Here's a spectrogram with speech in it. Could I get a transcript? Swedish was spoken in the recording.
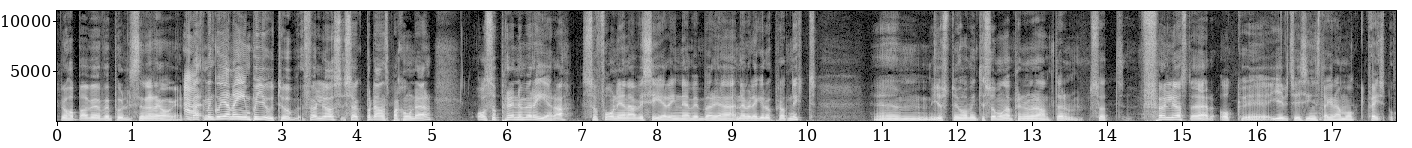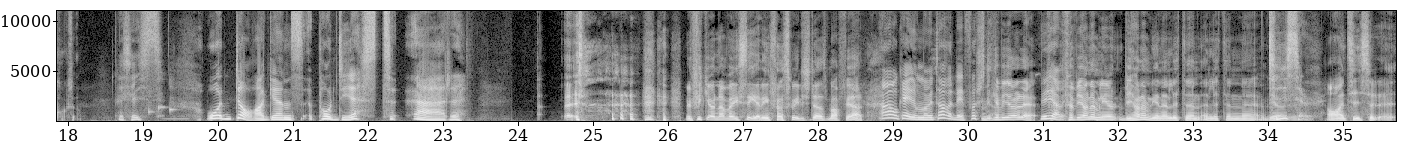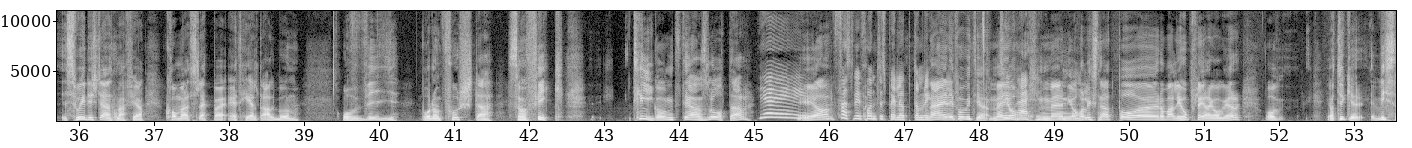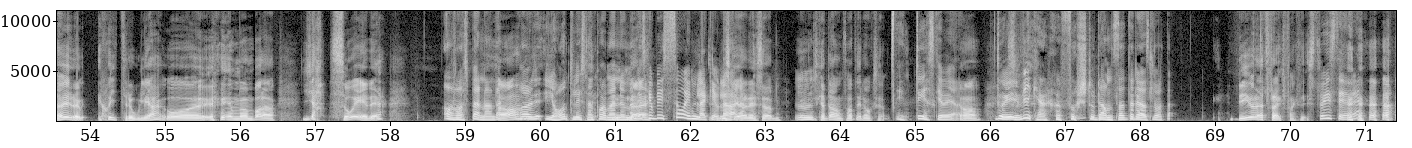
Då hoppar vi över pulsen den här gången. Men, men gå gärna in på Youtube, följ oss, sök på Danspassion där. Och så prenumerera så får ni en avisering när vi, börjar, när vi lägger upp något nytt. Ehm, just nu har vi inte så många prenumeranter så att följ oss där och eh, givetvis Instagram och Facebook också. Precis. Och dagens poddgäst är... Nu fick jag en avisering från Swedish Dance Mafia här. Ja ah, okej, då må vi ta det först då. Ska vi göra det? Det gör vi. För vi har nämligen, vi har nämligen en liten... En liten eh, vi har- Teaser. Ja, en teaser. Swedish Dance Mafia kommer att släppa ett helt album. Och vi var de första som fick tillgång till hans låtar. Yay! Ja. Fast vi får inte spela upp dem riktigt. Nej, det får vi inte göra. Men jag, men jag har lyssnat på eh, dem allihop flera gånger. Och jag tycker vissa är skitroliga och man bara, ja, så är det. Åh, vad spännande. Ja. Ja, Jag har inte lyssnat på dem ännu, men Nej. det ska bli så himla kul Vi att ska höra. göra det sen. Vi ska dansa till det också. Det ska vi göra. Ja, Då är ju vi kanske först att dansa till deras låtar. Det är ju rätt fräckt faktiskt. Så visst är det? Ja.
